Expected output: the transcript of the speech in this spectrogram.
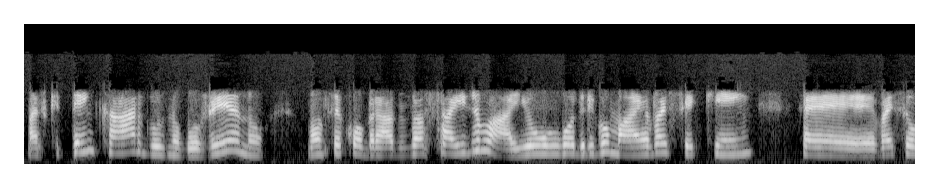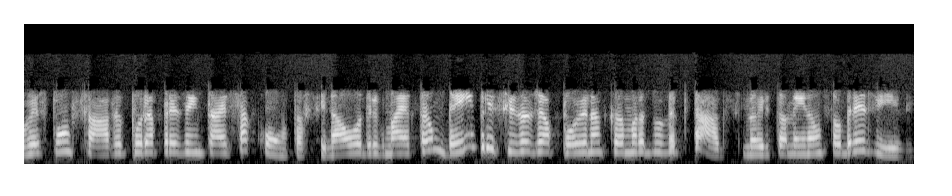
mas que têm cargos no governo, vão ser cobrados a sair de lá. E o Rodrigo Maia vai ser quem é, vai ser o responsável por apresentar essa conta. Afinal, o Rodrigo Maia também precisa de apoio na Câmara dos Deputados, senão ele também não sobrevive.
